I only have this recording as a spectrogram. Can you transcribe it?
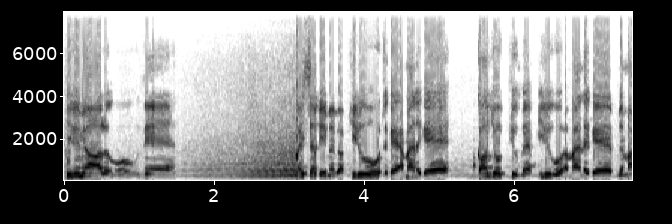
ပြည်သူများအားလုံးကိုဦးစင်းမိတ်ဆက်ပေးမယ်ဗျပြည်သူကိုတကယ်အမှန်တကယ်အကောင်းကျိုးပြုမယ်ပြည်သူကိုအမှန်တကယ်မြန်မာ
